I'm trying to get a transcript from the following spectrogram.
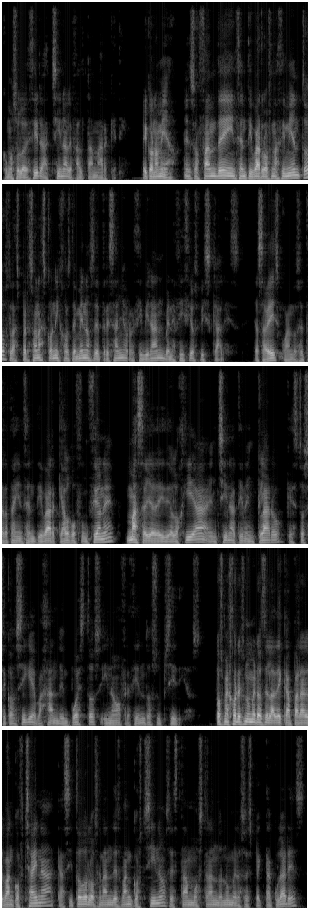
Como suelo decir, a China le falta marketing. Economía. En su afán de incentivar los nacimientos, las personas con hijos de menos de 3 años recibirán beneficios fiscales. Ya sabéis, cuando se trata de incentivar que algo funcione, más allá de ideología, en China tienen claro que esto se consigue bajando impuestos y no ofreciendo subsidios. Los mejores números de la década para el Bank of China, casi todos los grandes bancos chinos están mostrando números espectaculares.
